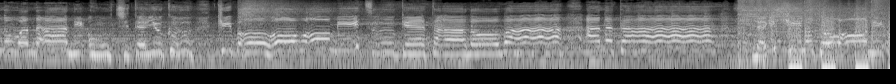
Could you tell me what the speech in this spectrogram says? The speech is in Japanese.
のは何落ちてゆく希望を見つけたのはあなた。嘆きの塔に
